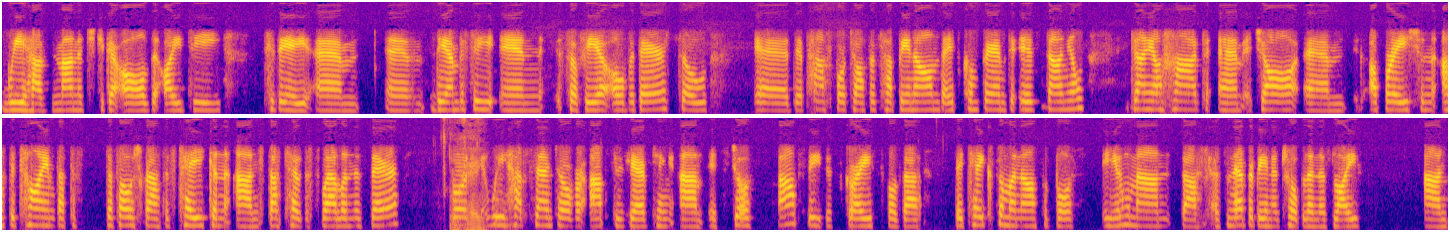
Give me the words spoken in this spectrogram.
we have managed to get all the ID to the um, um, the embassy in Sofia over there. So uh, the passport office have been on. They've confirmed it is Daniel. Daniel had um, a jaw um, operation at the time that the, the photograph is taken, and that's how the swelling is there. But Okay. we have sent over absolutely everything, and it's just absolutely disgraceful that they take someone off a bus, a young man that has never been in trouble in his life, and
